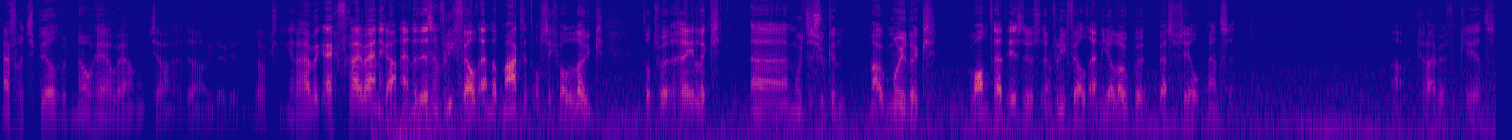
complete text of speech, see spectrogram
Average build with no hair wearing a dog, ja, daar heb ik echt vrij weinig aan. En het is een vliegveld en dat maakt het op zich wel leuk. Dat we redelijk uh, moeten zoeken. Maar ook moeilijk. Want het is dus een vliegveld en hier lopen best veel mensen. Nou, ik rij weer verkeerd.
